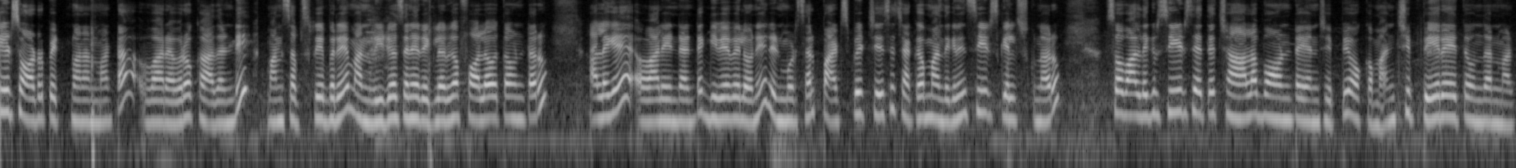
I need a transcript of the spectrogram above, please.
సీడ్స్ ఆర్డర్ పెట్టుకున్నాను అనమాట వారెవరో కాదండి. మన సబ్స్క్రైబరే మన వీడియోస్ అనేవి రెగ్యులర్గా ఫాలో అవుతూ ఉంటారు. అలాగే వాళ్ళు ఏంటంటే గివేవేలోని రెండు మూడు సార్లు పార్టిసిపేట్ చేసి చక్కగా మన దగ్గర సీడ్స్ గెలుచుకున్నారు. సో వాళ్ళ దగ్గర సీడ్స్ అయితే చాలా బాగుంటాయి అని చెప్పి ఒక మంచి పేరు అయితే ఉందన్నమాట.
